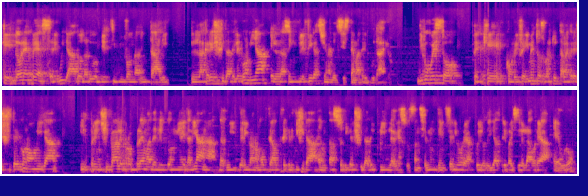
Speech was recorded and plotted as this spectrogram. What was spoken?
che dovrebbe essere guidato da due obiettivi fondamentali, la crescita dell'economia e la semplificazione del sistema tributario. Dico questo perché con riferimento soprattutto alla crescita economica, il principale problema dell'economia italiana, da cui derivano molte altre criticità, è un tasso di crescita del PIL che è sostanzialmente inferiore a quello degli altri paesi dell'area euro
